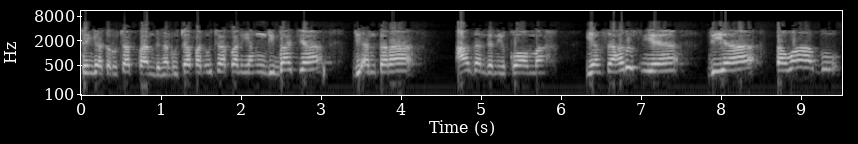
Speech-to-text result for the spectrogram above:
Sehingga terucapkan dengan ucapan-ucapan yang dibaca di antara azan dan iqamah yang seharusnya dia tawabu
